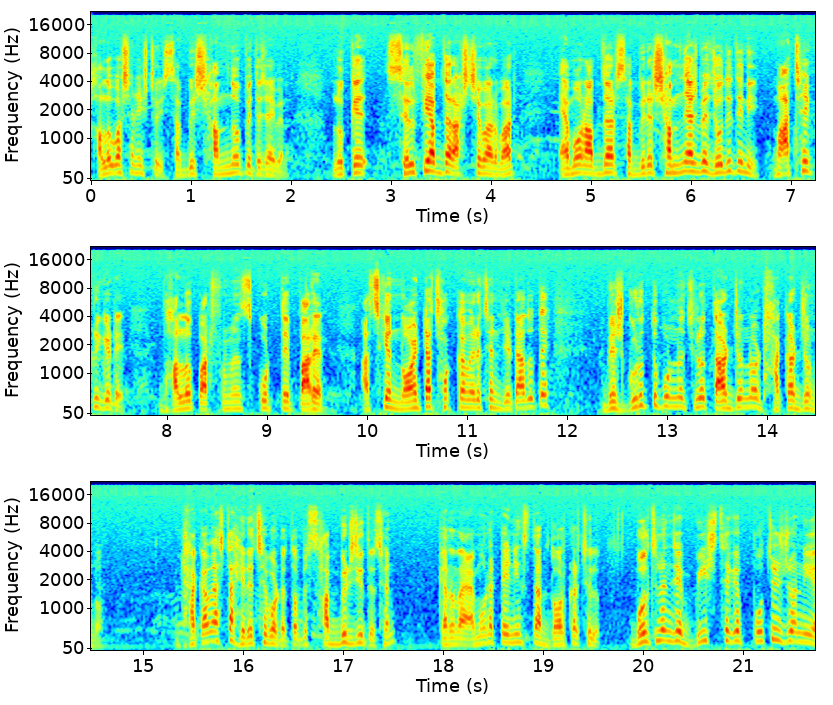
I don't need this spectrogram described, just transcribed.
ভালোবাসা নিশ্চয়ই সাব্বির সামনেও পেতে চাইবেন। লোকে সেলফি আবদার আসছে বারবার। এমন আবদার সাব্বিরের সামনে আসবে যদি তিনি মাঠে ক্রিকেটে ভালো পারফরমেন্স করতে পারেন। আজকে নয়টা ছক্কা মেরেছেন যেটা আদতে বেশ গুরুত্বপূর্ণ ছিল তার জন্য, ঢাকার জন্য। ঢাকা ম্যাচটা হেরেছে বটে, তবে সাব্বির জিতেছেন। কেননা এমন একটা ইনিংস তার দরকার ছিল। বলছিলেন যে বিশ থেকে পঁচিশ জন নিয়ে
